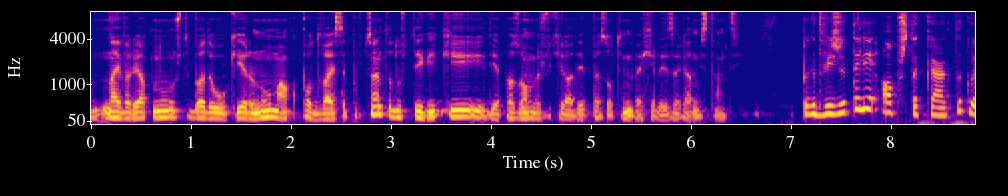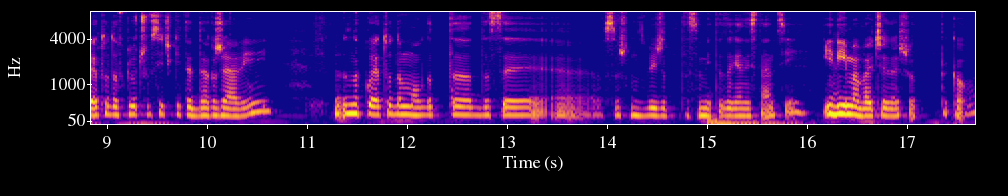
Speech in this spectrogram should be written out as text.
най-вероятно ще бъде локирано малко под 20%, достигайки диапазон между 1500 и 2000 зарядни станции. Предвиждате ли обща карта, която да включва всичките държави на което да могат да се всъщност виждат самите зарядни станции? Или има вече нещо такова?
